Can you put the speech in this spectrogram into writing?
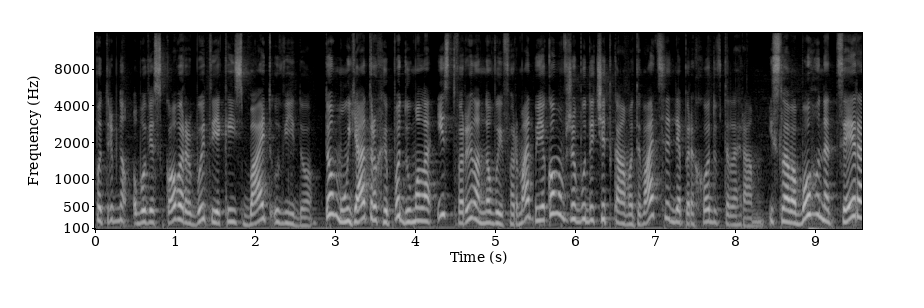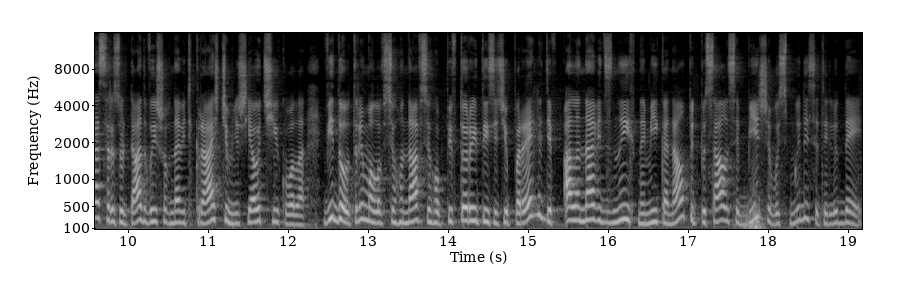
потрібно обов'язково робити якийсь байт у відео. Тому я трохи подумала і створила новий формат, у якому вже буде чітка мотивація для переходу в Телеграм. І слава Богу, на цей раз результат вийшов навіть кращим, ніж я очікувала. Відео отримало всього-навсього півтори тисячі переглядів, але навіть з них на мій канал підписалося більше 80 людей.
